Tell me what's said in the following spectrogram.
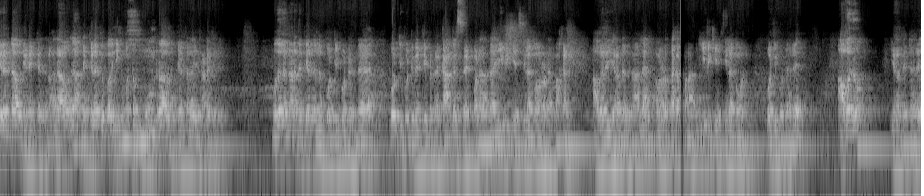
இரண்டாவது இடைத்தேர்தல். அதாவது அந்த கிழக்கு பகுதிக்கு மட்டும் மூன்றாவது தேர்தலாக இது நடக்குது. முதல்ல நடந்த தேர்தலில் போட்டி போட்டிருந்த போட்டி போட்டு வெற்றி பெற்ற காங்கிரஸ் வேட்பாளர் அதான் இவி கே இளங்கோவனோட மகன் அவர் இறந்ததுனால அவரோட தகப்பனார் இவி கே இளங்கோவன் போட்டி போட்டார். அவரும் இறந்துட்டாரு.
